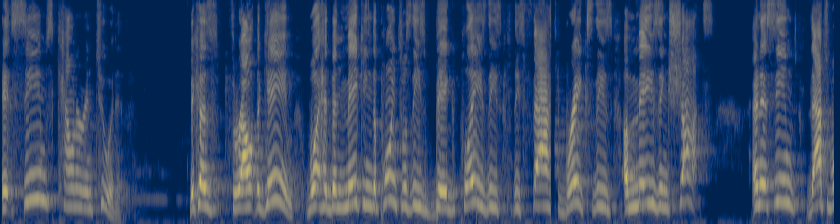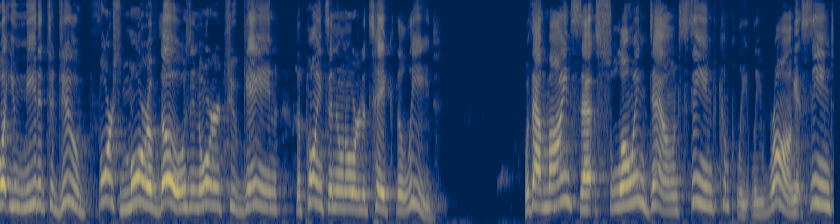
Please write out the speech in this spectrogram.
It seems counterintuitive. Because throughout the game, what had been making the points was these big plays, these, these fast breaks, these amazing shots. And it seemed that's what you needed to do force more of those in order to gain the points in order to take the lead. With that mindset, slowing down seemed completely wrong. It seemed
